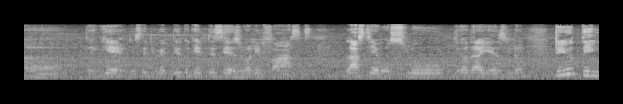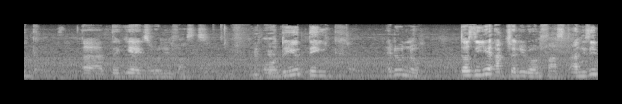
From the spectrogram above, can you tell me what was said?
uh, the year. They say, the, okay, this year is running fast. Last year was slow. The other years, you know. Do you think uh, the year is running fast? or do you think, I don't know, does the year actually run fast and is it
